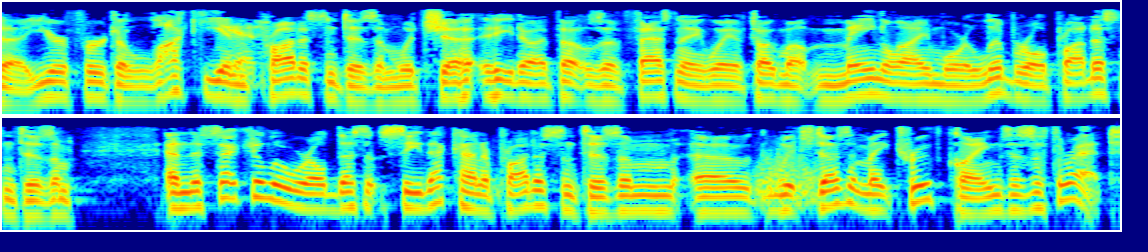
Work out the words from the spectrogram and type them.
Uh, you refer to Lockean yes. Protestantism, which uh, you know I thought was a fascinating way of talking about mainline, more liberal Protestantism. And the secular world doesn't see that kind of Protestantism, uh, which doesn't make truth claims, as a threat.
